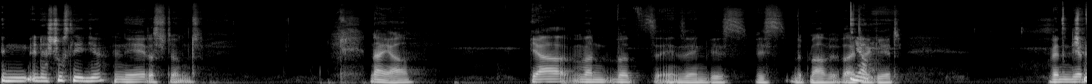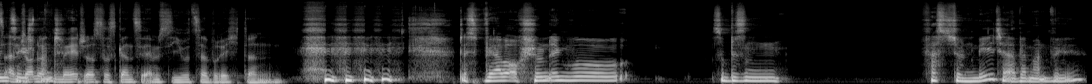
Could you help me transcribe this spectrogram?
in, in der Stoßlinie. Nee, das stimmt. Naja. Ja, man wird se- sehen, wie es wie es mit Marvel weitergeht. Wenn jetzt an Jonathan gespannt. Majors das ganze MCU zerbricht, dann Das wäre aber auch schon irgendwo so ein bisschen fast schon Meta, wenn man will.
